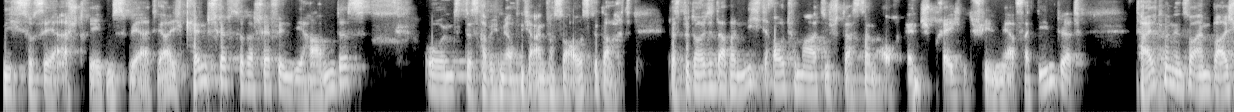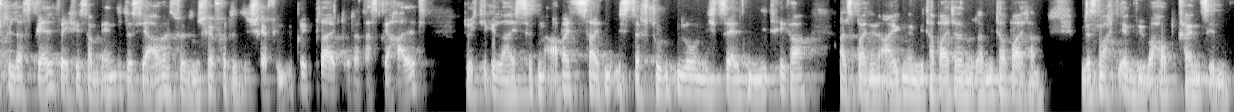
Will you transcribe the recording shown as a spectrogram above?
nicht so sehr erstrebenswert. Ja, ich kenne Chefs oder Chefinnen, die haben das. Und das habe ich mir auch nicht einfach so ausgedacht. Das bedeutet aber nicht automatisch, dass dann auch entsprechend viel mehr verdient wird. Teilt man in so einem Beispiel das Geld, welches am Ende des Jahres für den Chef oder die Chefin übrig bleibt oder das Gehalt durch die geleisteten Arbeitszeiten, ist der Stundenlohn nicht selten niedriger als bei den eigenen Mitarbeiterinnen oder Mitarbeitern. Und das macht irgendwie überhaupt keinen Sinn.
